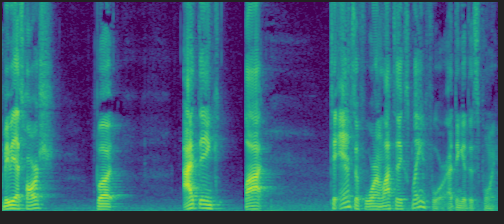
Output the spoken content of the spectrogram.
maybe that's harsh, but I think lot to answer for and a lot to explain for. I think at this point,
